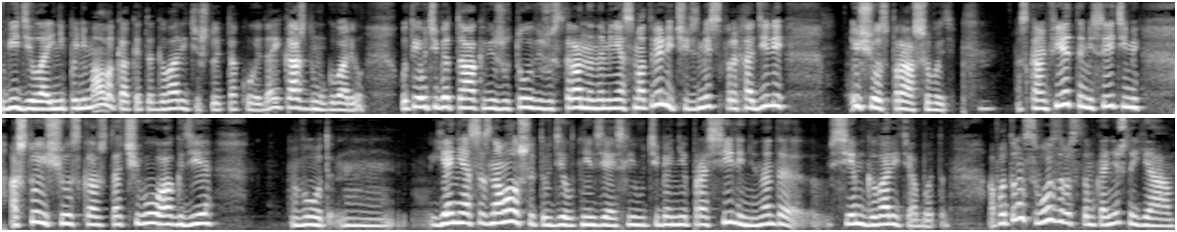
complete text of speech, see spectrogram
видела и не понимала, как это говорить, и что это такое, да, и каждому говорил, вот я у тебя так вижу, то вижу, странно на меня смотрели, через месяц проходили еще спрашивать с конфетами, с этими, а что еще скажут, а чего, а где. Вот. Я не осознавала, что этого делать нельзя. Если у тебя не просили, не надо всем говорить об этом. А потом с возрастом, конечно, я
